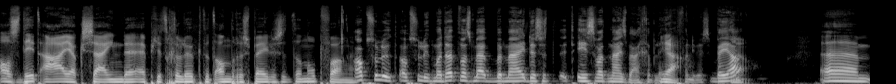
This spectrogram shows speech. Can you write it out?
als dit Ajax zijnde, heb je het geluk dat andere spelers het dan opvangen. Absoluut, absoluut. Maar dat was bij, bij mij dus het, het eerste wat mij is bijgebleven Ja. van die wedstrijd. Jij? Ja. Ehm,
